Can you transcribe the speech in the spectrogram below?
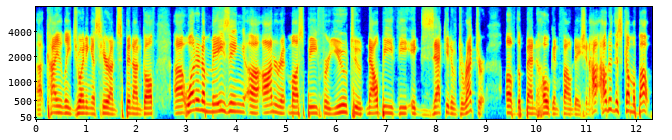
uh, kindly joining us here on spin on golf uh, what an amazing uh, honor it must be for you to now be the executive director of the ben hogan foundation how, how did this come about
